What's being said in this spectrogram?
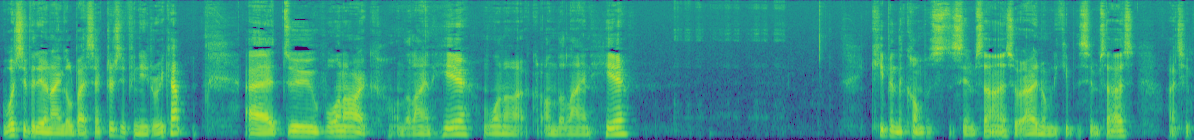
Watch the video on angle bisectors if you need a recap. Uh, do one arc on the line here, one arc on the line here keeping the compass the same size, or I normally keep the same size, actually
